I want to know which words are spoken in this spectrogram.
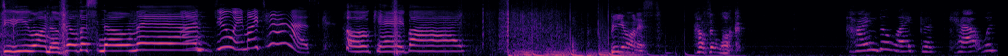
Do you wanna build a snowman? I'm doing my task. Okay, bye. Be honest. How's it look? Kinda like a cat with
